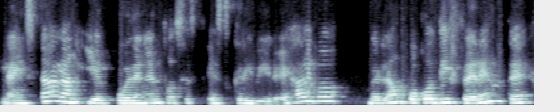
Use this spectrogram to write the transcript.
la instalan y pueden entonces escribir. Es algo, ¿verdad? Un poco diferente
